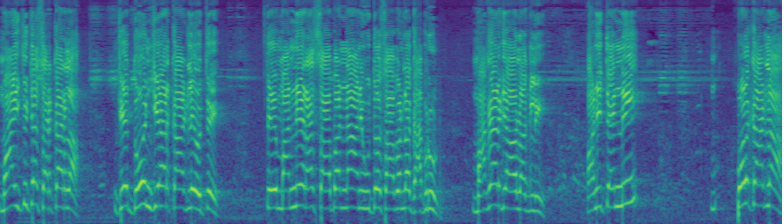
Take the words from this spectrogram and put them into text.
माहितीच्या सरकारला जे दोन जी आर काढले होते ते मान्य राजसाहेबांना आणि उद्धव साहेबांना घाबरून माघार घ्यावं लागली. आणि त्यांनी पळ काढला.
